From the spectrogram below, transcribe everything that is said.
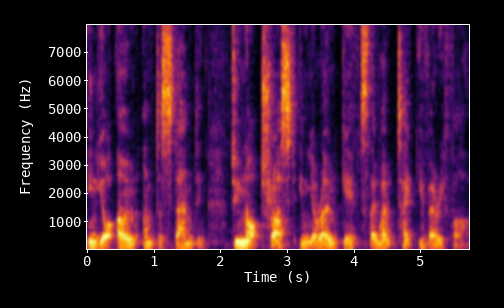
in your own understanding. Do not trust in your own gifts, they won't take you very far.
